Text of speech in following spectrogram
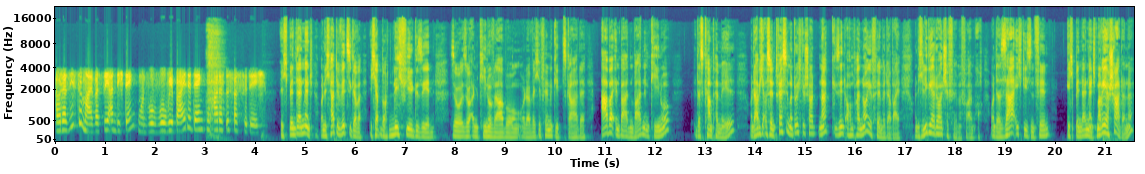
Aber da siehst du mal, was wir an dich denken und wo, wo wir beide denken, ah, das ist was für dich. Ich bin dein Mensch. Und ich hatte witziger, ich habe noch nicht viel gesehen, so, so an Kinowerbung oder welche Filme gibt's gerade. Aber in Baden-Baden im Kino, das kam per Mail. Und da habe ich aus Interesse mal durchgeschaut, na, sind auch ein paar neue Filme dabei. Und ich liebe ja deutsche Filme vor allem auch. Und da sah ich diesen Film, Ich bin dein Mensch. Maria Schrader, ne?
